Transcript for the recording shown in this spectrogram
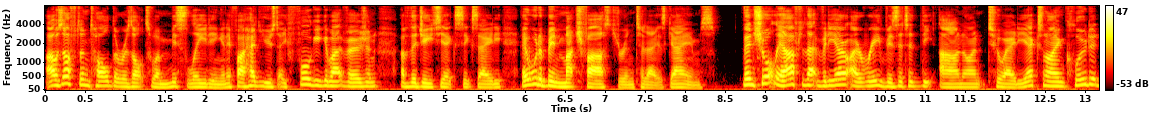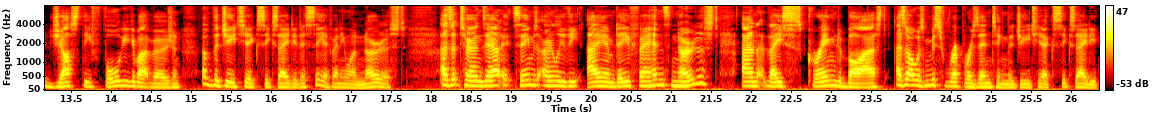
I was often told the results were misleading and if I had used a 4GB version of the GTX 680, it would have been much faster in today's games. Then shortly after that video, I revisited the R9 280X and I included just the 4GB version of the GTX 680 to see if anyone noticed. As it turns out, it seems only the AMD fans noticed and they screamed biased as I was misrepresenting the GTX 680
